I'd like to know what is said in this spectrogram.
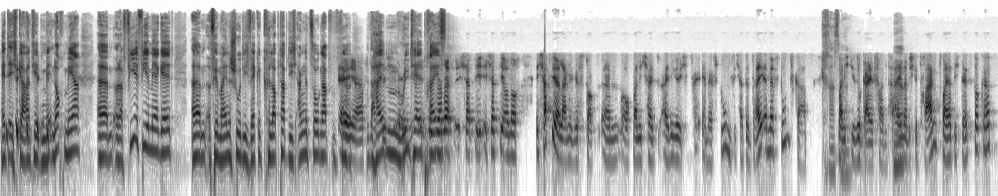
hätte ich garantiert mehr, noch mehr ähm, oder viel, viel mehr Geld ähm, für meine Schuhe, die ich weggekloppt habe, die ich angezogen habe, für Äh, ja, halben Retailpreis. Ich habe die, ich habe die auch noch, ich habe die ja lange gestockt, ähm, auch weil ich halt einige, ich, MF Dooms, ich hatte drei MF Dooms gehabt, Krass. weil Mann. ich die so geil fand. Einen habe ich getragen, zwei hatte ich Deadstock gehabt.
